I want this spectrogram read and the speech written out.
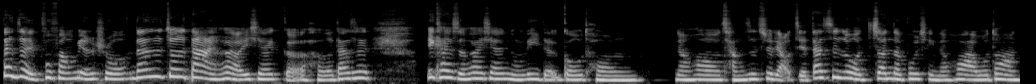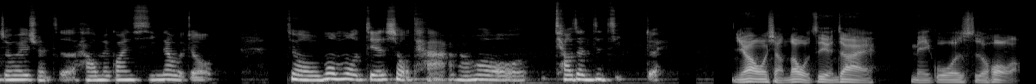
但这里不方便说。但是就是当然会有一些隔阂，但是一开始会先努力的沟通，然后尝试去了解。但是如果真的不行的话，我通常就会选择好没关系，那我就就默默接受它，然后调整自己。对，你让我想到我之前在美国的时候啊，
